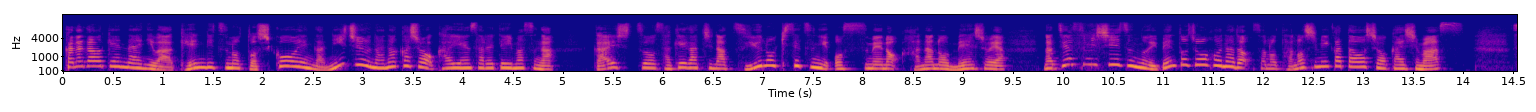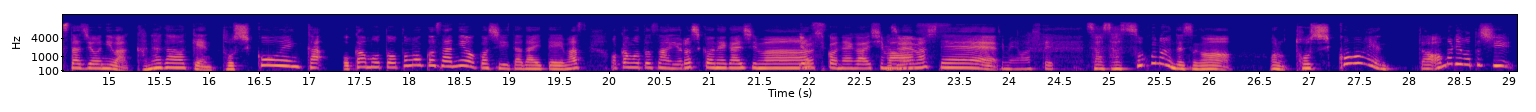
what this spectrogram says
神奈川県内には県立の都市公園が27カ所開園されていますが、外出を避けがちな梅雨の季節におすすめの花の名所や夏休みシーズンのイベント情報などその楽しみ方を紹介します。スタジオには神奈川県都市公園課岡本智子さんにお越しいただいています。岡本さんよろしくお願いします。よろしくお願いします。はじめまして。はじめまして。さあ、早速なんですが、あの、都市公園ってあまり私、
